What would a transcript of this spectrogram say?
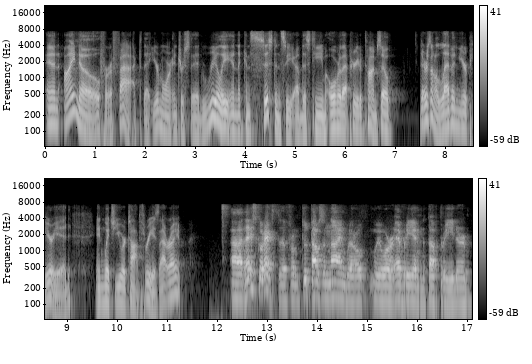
And I know for a fact that you're more interested really in the consistency of this team over that period of time. So there's an 11 year period in which you were top three. Is that right? Uh, that is correct. Uh, from 2009, we were we were every year in the top three. Either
